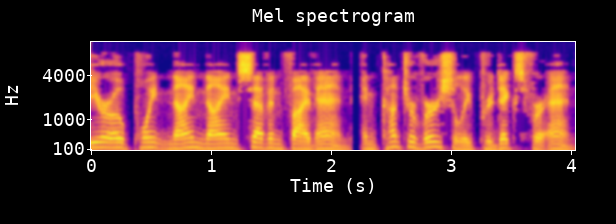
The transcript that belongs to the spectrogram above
0.9975 n, and controversially predicts for n.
